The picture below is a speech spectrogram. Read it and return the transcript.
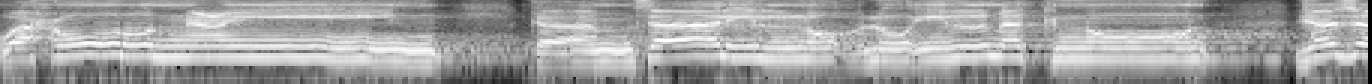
وحور عين كأمثال اللؤلؤ المكنون جزاء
